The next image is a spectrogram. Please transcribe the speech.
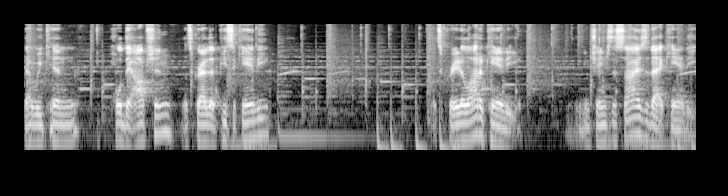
That we can hold the option. Let's grab that piece of candy. Let's create a lot of candy. We can change the size of that candy.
